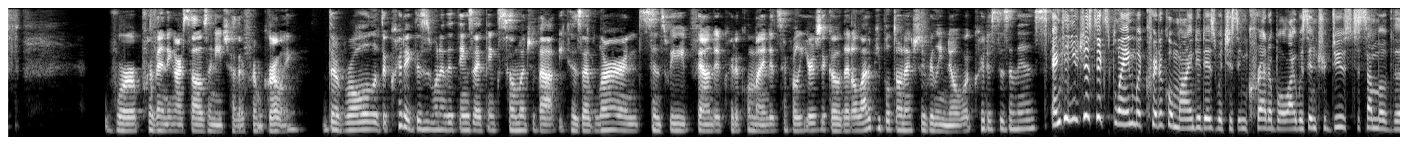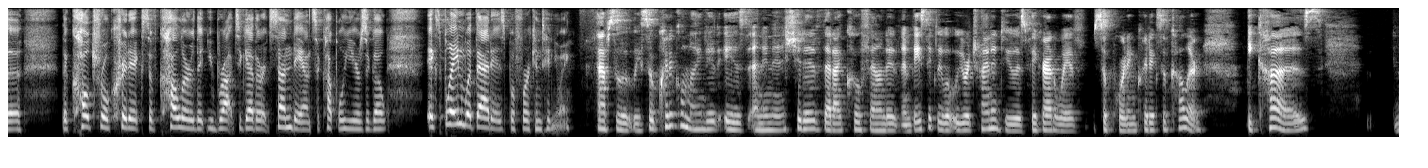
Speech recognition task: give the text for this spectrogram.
we're preventing ourselves and each other from growing. The role of the critic, this is one of the things I think so much about because I've learned since we founded Critical Minded several years ago that a lot of people don't actually really know what criticism is. And can you just explain what Critical Minded is, which is incredible? I was introduced to some of the the cultural critics of color that you brought together at Sundance a couple years ago. Explain what that is before continuing. Absolutely. So, Critical Minded is an initiative that I co founded. And basically, what we were trying to do is figure out a way of supporting critics of color because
